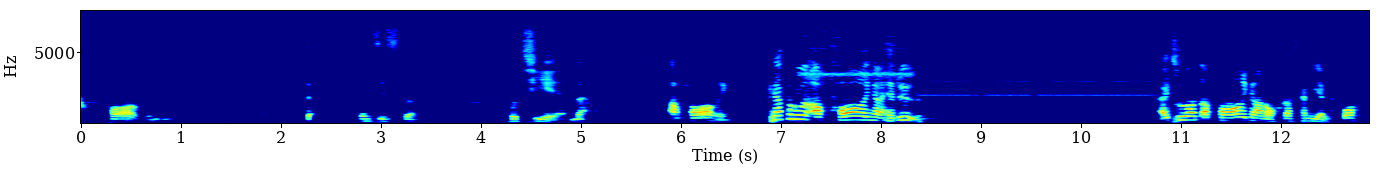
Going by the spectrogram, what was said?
erfaring den siste. Å tjene. Erfaring. Hva for noen erfaringer har du? Jeg tror at erfaringene våre kan hjelpe oss,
